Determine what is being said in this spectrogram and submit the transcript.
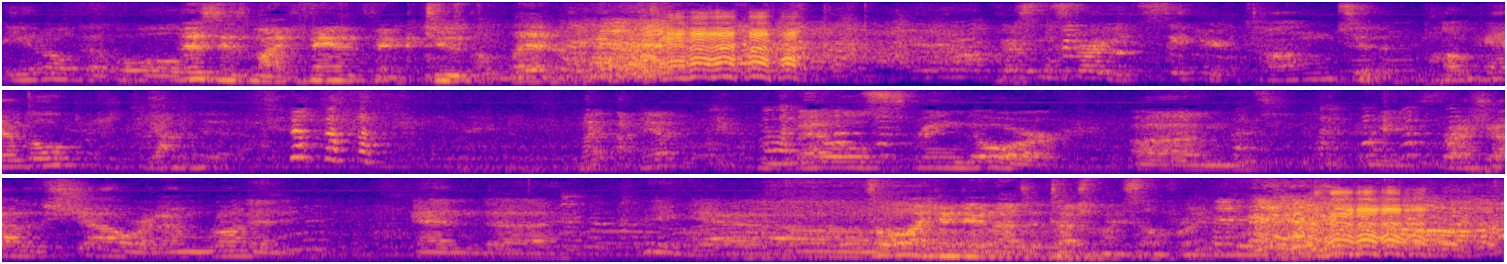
you know the whole This is my fanfic to the letter. you know, Christmas story. You stick your tongue to the pump handle, Yeah. metal screen door. Um, I mean, fresh out of the shower, and I'm running, and uh, yeah. It's all I can do not to touch myself right now.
